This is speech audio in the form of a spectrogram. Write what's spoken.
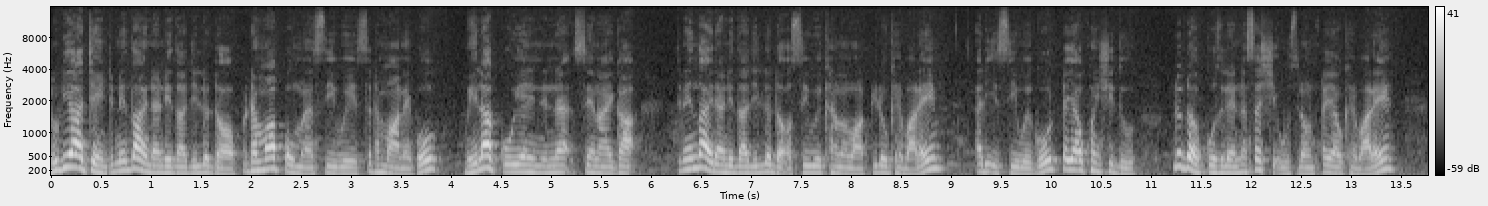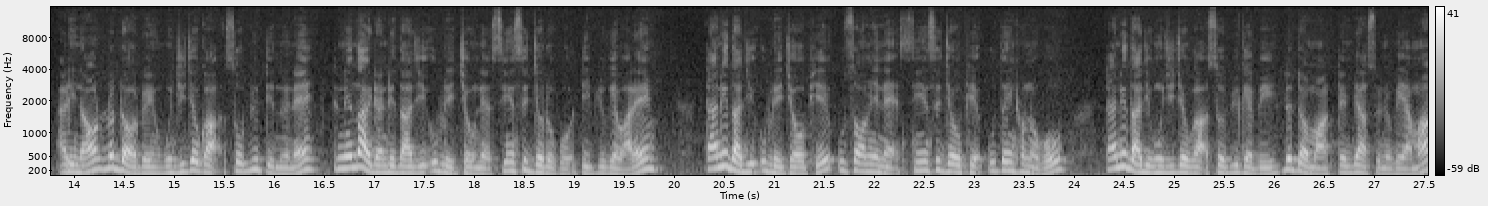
ဒုတိယအကြိမ်တနင်္သာရီတိုင်းဒေသကြီးလွှတ်တော်ပထမပုံမှန်အစည်းအဝေးစစ်ထမနယ်ကိုမေလ9ရက်နေ့နဲ့10နာရီကတနင်္သာရီတိုင်းဒေသကြီးလွှတ်တော်အစည်းအဝေးခန်းမမှာပြုလုပ်ခဲ့ပါတယ်။အဲ့ဒီအစည်းအဝေးကိုတက်ရောက်ခွင့်ရှိသူလွှတ်တော်ကိုယ်စားလှယ်28ဦးစလုံးတက်ရောက်ခဲ့ပါတယ်။အဲ့ဒီနောက်လွှတ်တော်အတွင်းဝန်ကြီးချုပ်ကအဆိုပြုတင်သွင်းတဲ့တနင်္သာရီတိုင်းဒေသကြီးဥပဒေချုပ်နဲ့စီရင်စစ်ချုပ်တို့ကိုအတည်ပြုခဲ့ပါတယ်။တိုင်းဒေသကြီးဥပဒေချုပ်အဖြစ်ဦးစောမြင့်နဲ့စီရင်စစ်ချုပ်အဖြစ်ဦးသိန်းထွန်းတို့ကိုတိုင်းဒေသကြီးဝန်ကြီးချုပ်ကအဆိုပြုခဲ့ပြီးလွှတ်တော်မှာတင်ပြဆွေးနွေးခဲ့ရမှာ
